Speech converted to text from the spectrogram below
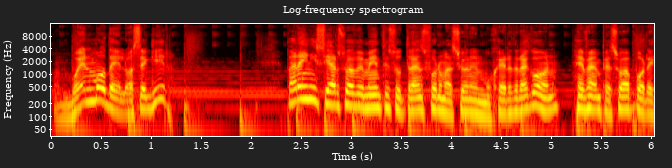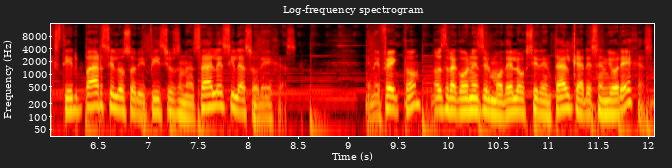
Un buen modelo a seguir. Para iniciar suavemente su transformación en mujer dragón, Eva empezó a por extirparse los orificios nasales y las orejas. En efecto, los dragones del modelo occidental carecen de orejas,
